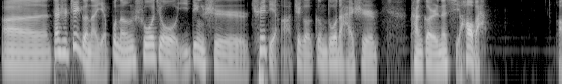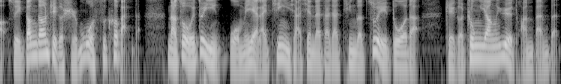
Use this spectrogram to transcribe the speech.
呃，但是这个呢也不能说就一定是缺点啊，这个更多的还是看个人的喜好吧。好，所以刚刚这个是莫斯科版的，那作为对应，我们也来听一下现在大家听的最多的这个中央乐团版本。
